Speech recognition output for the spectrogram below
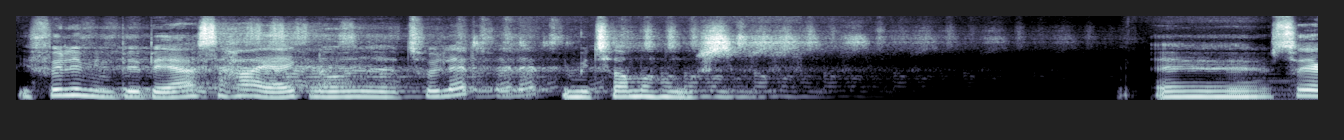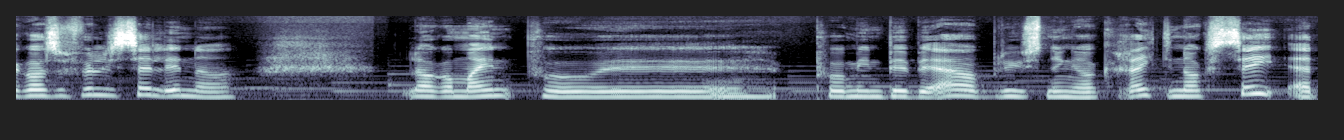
ifølge min BBR, så har jeg ikke noget øh, toilet i mit sommerhus. Øh, så jeg går selvfølgelig selv ind og logger mig ind på, øh, på mine BBR-oplysninger, og kan rigtig nok se, at,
